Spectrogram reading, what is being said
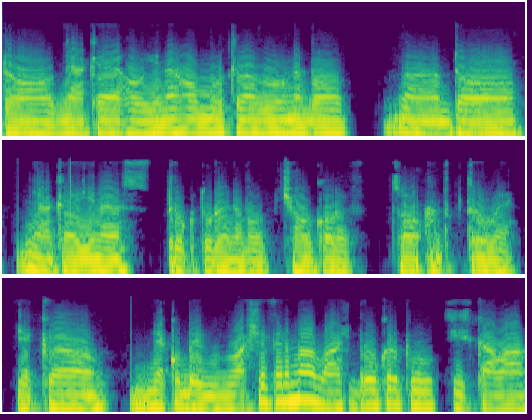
do nějakého jiného multilevelu nebo eh, do nějaké jiné struktury nebo čehokoliv, co trhuje. Jak eh, jakoby vaše firma, váš broker pool získává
